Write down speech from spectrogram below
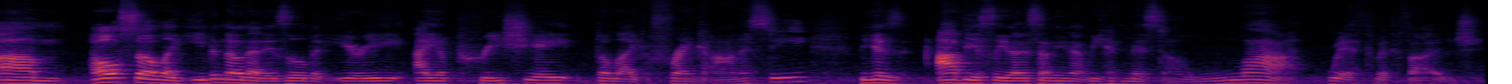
Um, also, like even though that is a little bit eerie, I appreciate the like frank honesty because obviously that is something that we have missed a lot with with Fudge.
